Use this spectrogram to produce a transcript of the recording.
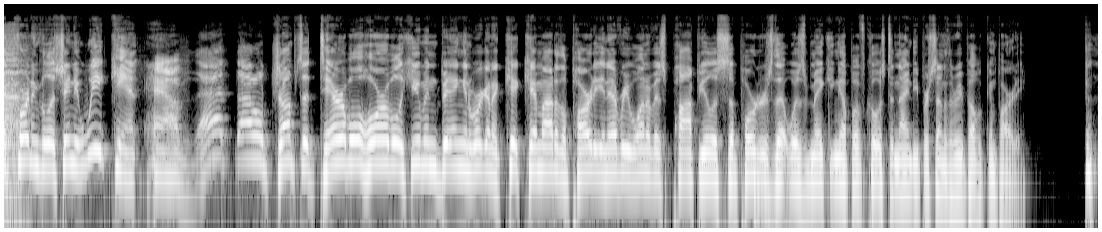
According to Cheney, we can't have that. Donald Trump's a terrible, horrible human being, and we're going to kick him out of the party and every one of his populist supporters that was making up of close to 90% of the Republican Party.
